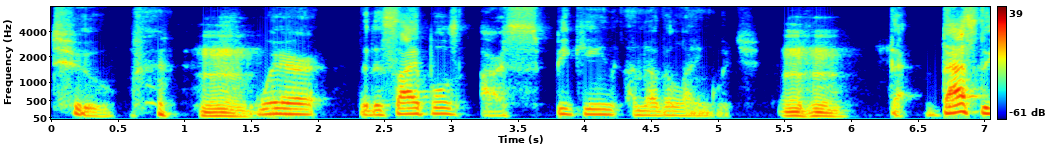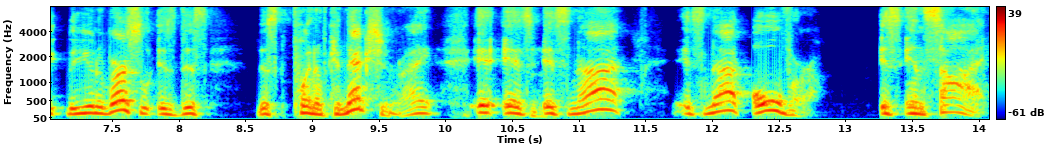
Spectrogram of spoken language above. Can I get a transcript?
2, Hmm. where the disciples are speaking another language. Mm-hmm. That that's the, the universal is this this point of connection, right? It, it's it's not it's not over, it's inside.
